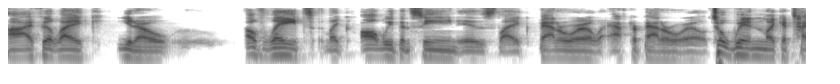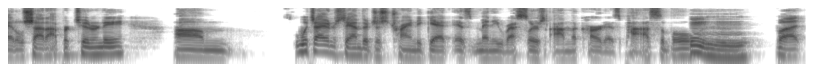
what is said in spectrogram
Uh, I feel like you know, of late, like all we've been seeing is like battle royal after battle royal to win like a title shot opportunity. Um, which I understand they're just trying to get as many wrestlers on the card as possible Mm-hmm. but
